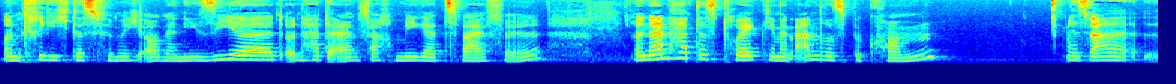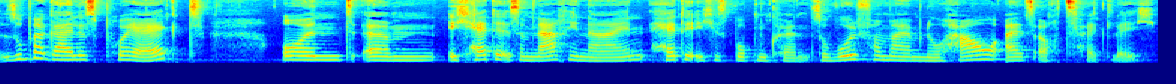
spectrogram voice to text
Und kriege ich das für mich organisiert? Und hatte einfach mega Zweifel. Und dann hat das Projekt jemand anderes bekommen. Es war ein super geiles Projekt und ähm, ich hätte es im Nachhinein, hätte ich es wuppen können, sowohl von meinem Know-how als auch zeitlich.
